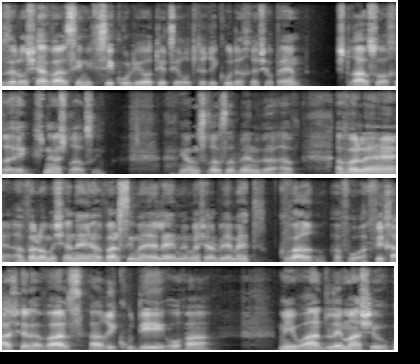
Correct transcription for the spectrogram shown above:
זה לא שהוואלסים הפסיקו להיות יצירות לריקוד אחרי שופן, שטראוס הוא אחרי, שני השטראוסים. יון שטראוס הבן והאב, אבל, אה, אבל לא משנה, הוואלסים האלה הם למשל באמת כבר הפיכה של הוואלס הריקודי או המיועד למשהו,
